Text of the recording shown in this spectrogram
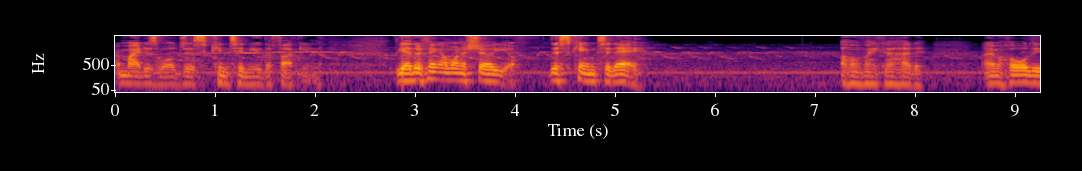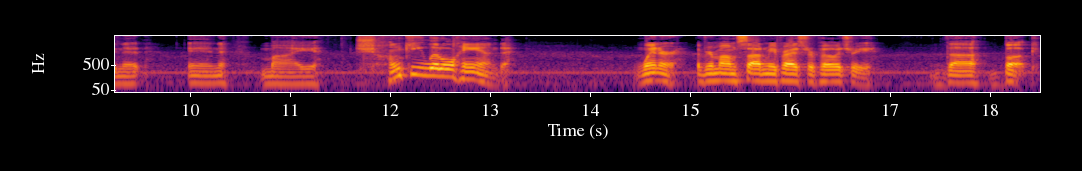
I might as well just continue the fucking. The other thing I want to show you this came today. Oh my god. I'm holding it in my chunky little hand. Winner of your mom's sodomy prize for poetry. The book.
